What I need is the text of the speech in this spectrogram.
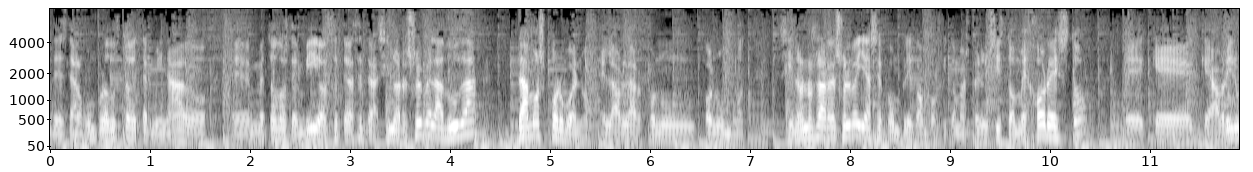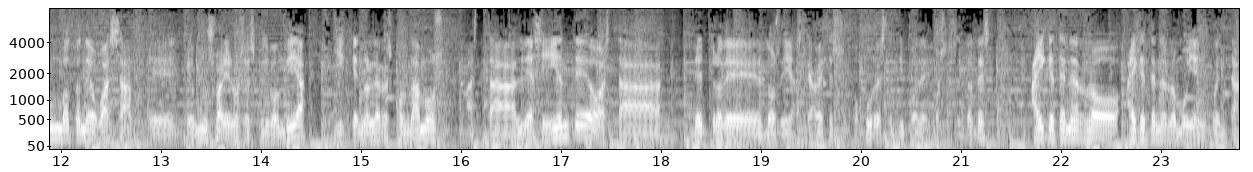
desde algún producto determinado, eh, métodos de envío, etcétera, etcétera. Si nos resuelve la duda, damos por bueno el hablar con un, con un bot. Si no nos la resuelve ya se complica un poquito más. Pero insisto, mejor esto eh, que, abrir un botón de WhatsApp eh, que un usuario nos escriba un día y que no le respondamos hasta el día siguiente o hasta dentro de dos días, que a veces ocurre este tipo de cosas. Entonces hay que tenerlo, hay que tenerlo muy en cuenta.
